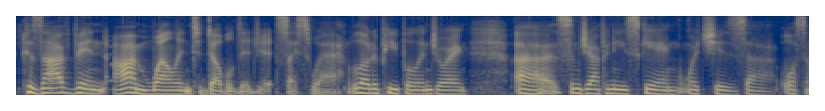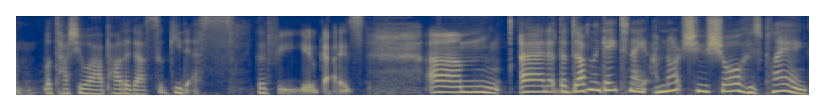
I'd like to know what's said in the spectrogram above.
because I've been I'm well into double digits. I swear, a lot of people enjoying uh, some Japanese skiing, which is uh, awesome. Watashi wa desu. Yes. Good for you guys. Um, and at the Dubh Linn Gate tonight, I'm not too sure who's playing.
